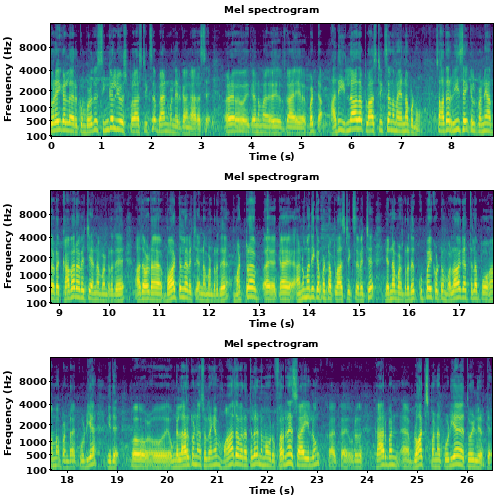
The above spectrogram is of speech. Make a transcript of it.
துறைகளில் இருக்கும் பொழுது சிங்கிள் யூஸ் பிளாஸ்டிக்ஸை பேன் பண்ணியிருக்காங்க அரசு. நம்ம பட் அது இல்லாத பிளாஸ்டிக்ஸை நம்ம என்ன பண்ணுவோம்? ஸோ அதை ரீசைக்கிள் பண்ணி அதோட கவரை வச்சு என்ன பண்ணுறது அதோட பாட்டிலை வச்சு என்ன பண்ணுறது மற்ற க அனுமதிக்கப்பட்ட பிளாஸ்டிக்ஸை வச்சு என்ன பண்ணுறது குப்பை கொட்டும் வளாகத்தில் போகாமல் பண்ணக்கூடிய இது. இப்போது உங்கள் எல்லாருக்கும் நான் சொல்கிறேங்க மாதவரத்தில் நம்ம ஒரு ஃபர்னஸ் ஆயிலும் க- க- ஒரு கார்பன் பிளாக்ஸ் பண்ணக்கூடிய தொழில் இருக்குது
